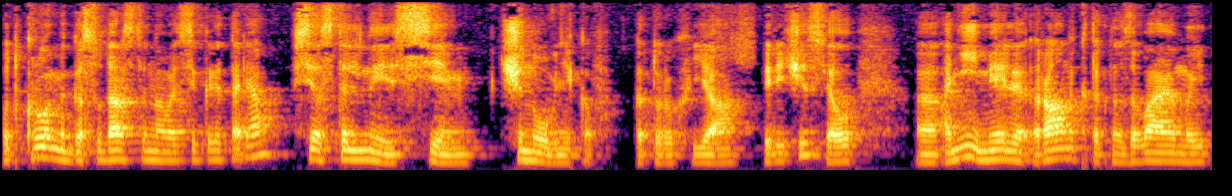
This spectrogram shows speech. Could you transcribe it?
Вот кроме государственного секретаря, все остальные семь чиновников, которых я перечислил, э, они имели ранг так называемый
